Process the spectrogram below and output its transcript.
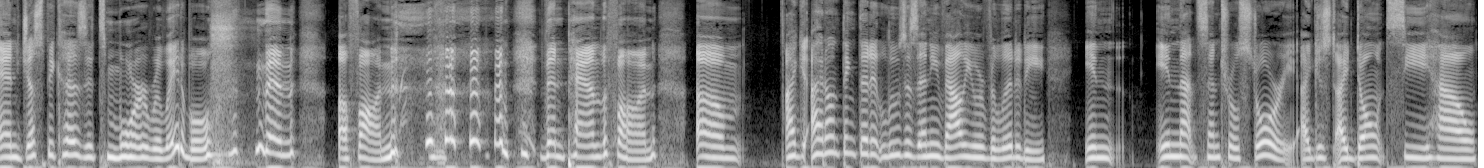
and just because it's more relatable than a fawn, than Pan the fawn, um, I, I don't think that it loses any value or validity in in that central story. I just I don't see how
